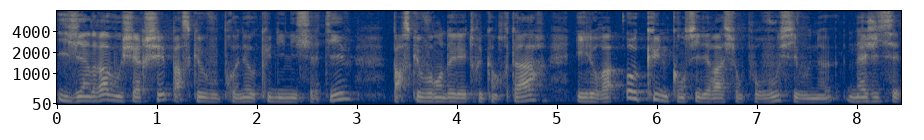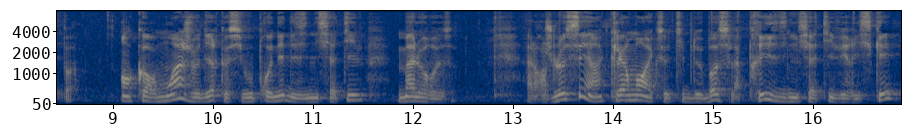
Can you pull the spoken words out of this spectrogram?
Il viendra vous chercher parce que vous prenez aucune initiative, parce que vous rendez les trucs en retard, et il aura aucune considération pour vous si vous n'agissez pas. Encore moins, je veux dire, que si vous prenez des initiatives malheureuses. Alors je le sais, hein, clairement avec ce type de boss, la prise d'initiative est risquée,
